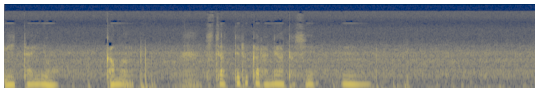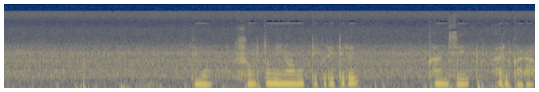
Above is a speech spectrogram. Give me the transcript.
言いたいの我慢しちゃってるからね私。うん。でもそっと見守ってくれてる感じあるから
